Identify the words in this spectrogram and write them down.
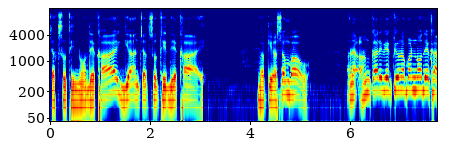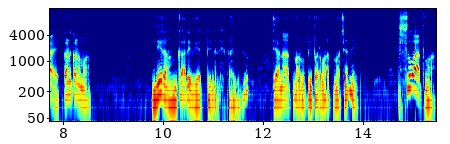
ચક્ષુથી ન દેખાય, જ્ઞાન ચક્ષુથી દેખાય. બાકી અસંભાવ અને અહંકારી વ્યક્તિઓને પણ ન દેખાય કણકણમાં. નિરહંકારી વ્યક્તિને દેખાય મિત્રો. જે અનાત્મા રૂપી પરમાત્મા છે ને, સુઆત્મા.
